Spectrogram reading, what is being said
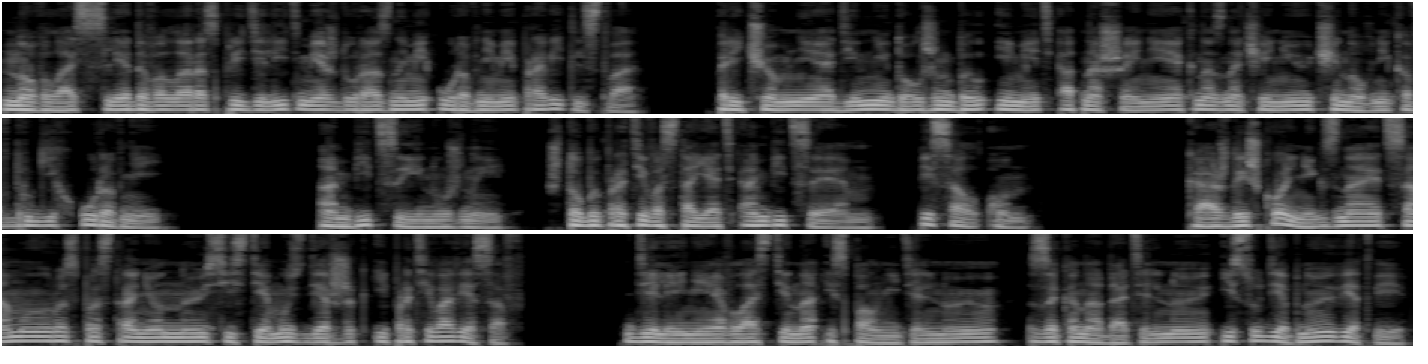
но власть следовало распределить между разными уровнями правительства. Причем ни один не должен был иметь отношение к назначению чиновников других уровней. Амбиции нужны, чтобы противостоять амбициям, писал он. Каждый школьник знает самую распространенную систему сдержек и противовесов. Деление власти на исполнительную, законодательную и судебную ветви.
